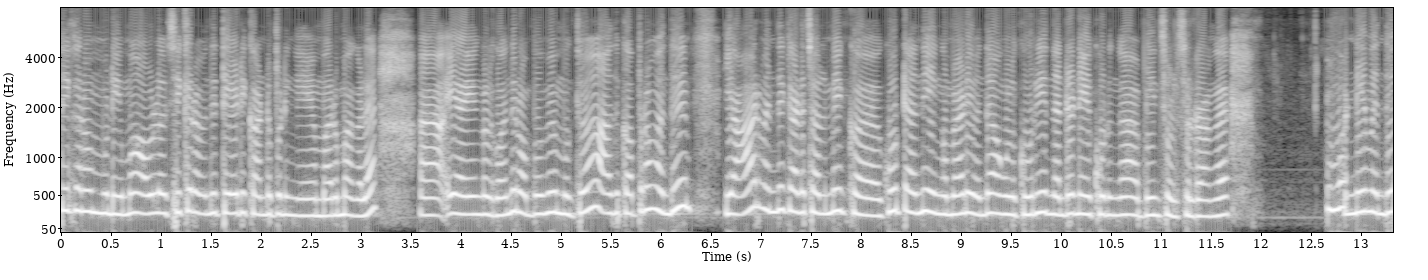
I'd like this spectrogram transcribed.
சீக்கிரம் முடியுமோ அவ்வளோ சீக்கிரம் வந்து தேடி கண்டுபிடிங்க என் மருமகளை. எங்களுக்கு வந்து ரொம்பவுமே முக்கியம். அதுக்கப்புறம் வந்து யார் வந்து கிடைச்சாலுமே க கூட்டாந்து எங்கள் முன்னாடி வந்து அவங்களுக்கு உரிய தண்டனையை கொடுங்க அப்படின்னு சொல்லி சொல்கிறாங்க உடனே வந்து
